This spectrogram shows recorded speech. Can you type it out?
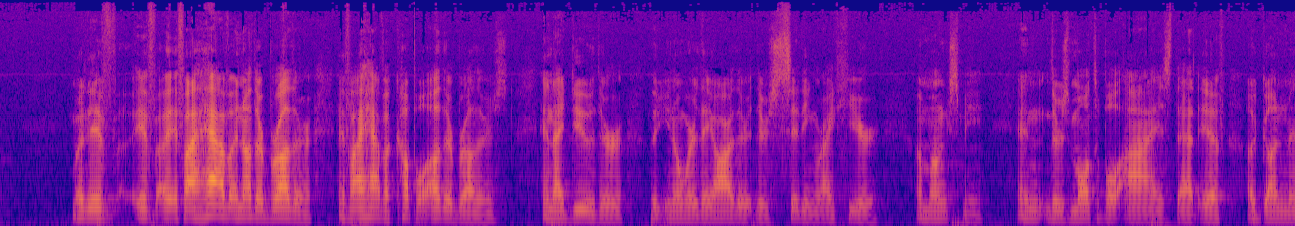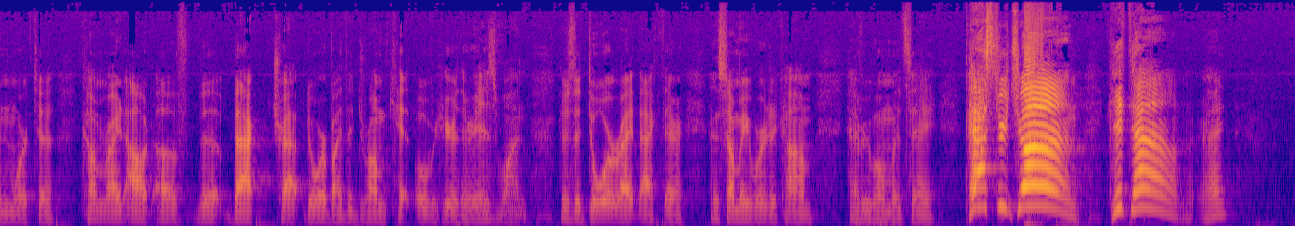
But if, if, if I have another brother, if I have a couple other brothers, and I do, they're, you know, where they are, they're, they're sitting right here amongst me. And there's multiple eyes that if a gunman were to come right out of the back trap door by the drum kit over here, there is one. There's a door right back there. And somebody were to come, everyone would say, Pastor John, get down, right?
